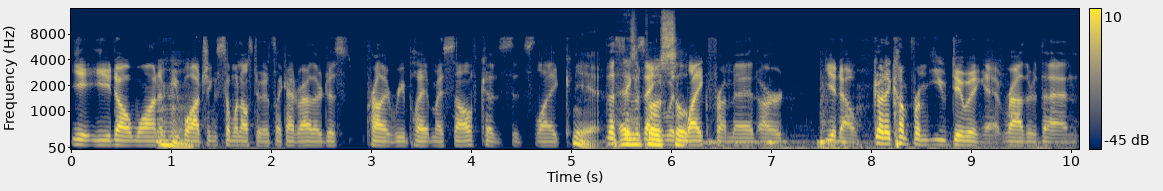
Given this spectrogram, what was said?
you you don't want to be Mhm. watching someone else do it. It's like I'd rather just probably replay it myself because it's like Yeah. the things that you would to- like from it are, you know, gonna come from you doing it rather than,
